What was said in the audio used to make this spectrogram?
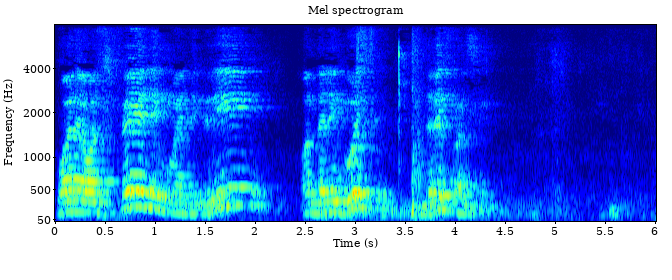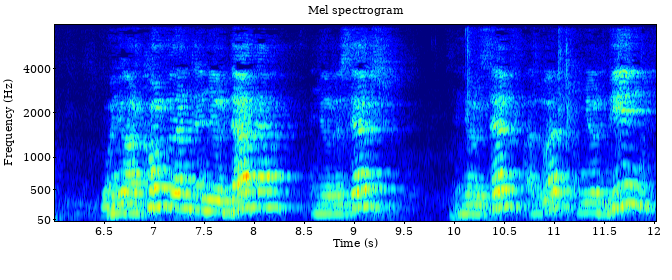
while I was failing my degree on the linguistic and the referencing. When you are confident in your data, in your research, in yourself as well, in your deen,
